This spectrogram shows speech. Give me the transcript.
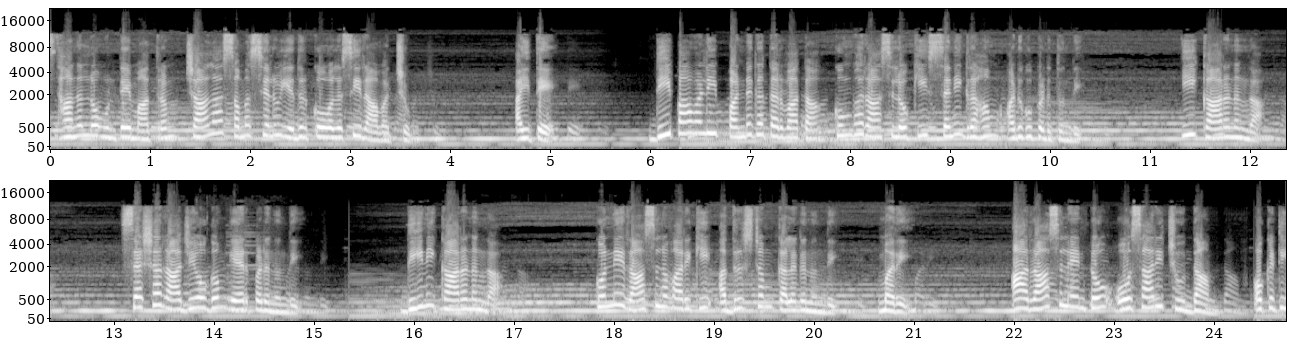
స్థానంలో ఉంటే మాత్రం చాలా సమస్యలు ఎదుర్కోవలసి రావచ్చు. అయితే దీపావళి పండగ తర్వాత కుంభరాశిలోకి శని గ్రహం అడుగుపెడుతుంది ఈ కారణంగా శశ రాజయోగం ఏర్పడనుంది. దీని కారణంగా కొన్ని రాసుల వారికి అదృష్టం కలగనుంది. మరి ఆ రాసులేంటో ఓసారి చూద్దాం. ఒకటి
